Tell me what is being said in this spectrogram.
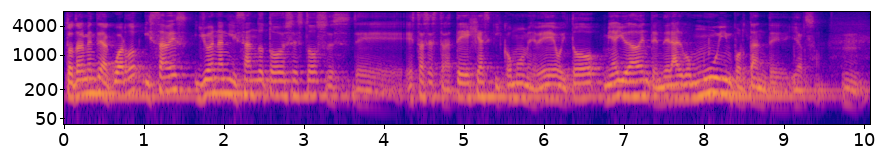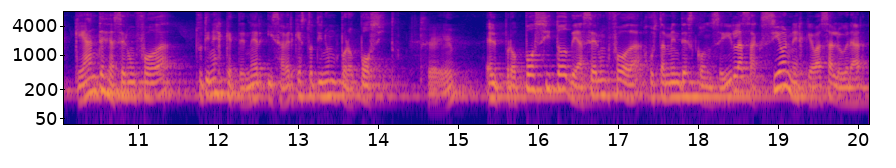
Totalmente de acuerdo. Y sabes, yo analizando todas estos, este, estas estrategias y cómo me veo y todo, me ha ayudado a entender algo muy importante, Gerson. Mm. Que antes de hacer un FODA, tú tienes que tener y saber que esto tiene un propósito. Sí. El propósito de hacer un FODA justamente es conseguir las acciones que vas a lograr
